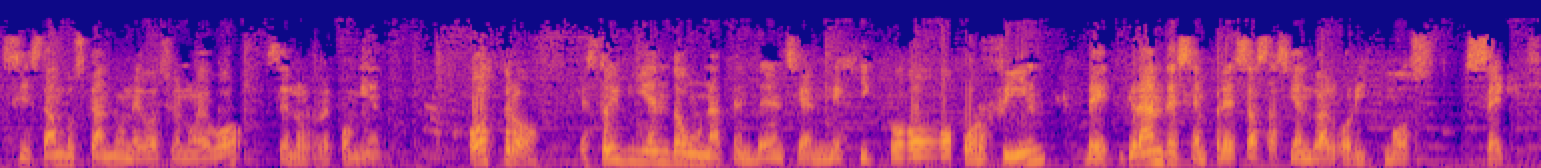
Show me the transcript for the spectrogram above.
si están buscando un negocio nuevo, se los recomiendo. Otro, estoy viendo una tendencia en México, por fin, de grandes empresas haciendo algoritmos serios.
